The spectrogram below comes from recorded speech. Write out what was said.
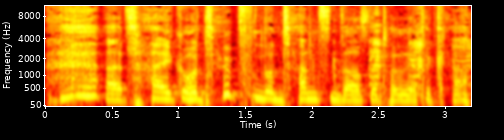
Als Heiko hüpfend und tanzend aus der Toilette kam.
